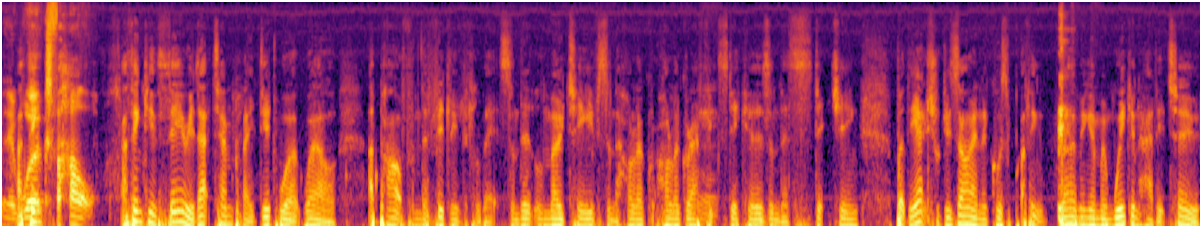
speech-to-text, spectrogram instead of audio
It I works think- for Hull. I think in theory that template did work well, apart from the fiddly little bits and the little motifs and the holo- holographic mm. stickers and the stitching. But the actual design, of course, I think Birmingham and Wigan had it too.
